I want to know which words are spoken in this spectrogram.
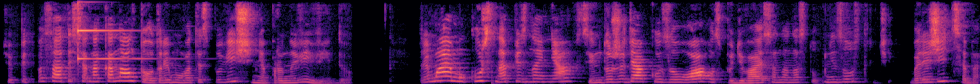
Щоб підписатися на канал та отримувати сповіщення про нові відео. Тримаємо курс на пізнання. Всім дуже дякую за увагу. Сподіваюся на наступні зустрічі. Бережіть себе!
